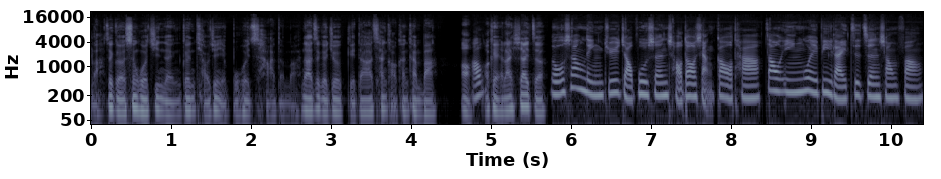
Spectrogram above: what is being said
啦，这个生活技能跟条件也不会差的嘛，那这个就给大家参考看看吧。哦好，OK，来下一则。楼上邻居脚步声吵到想告他，噪音未必来自正上方。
